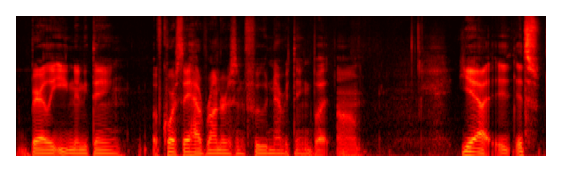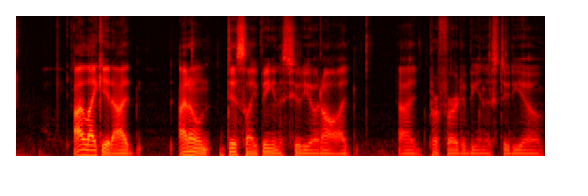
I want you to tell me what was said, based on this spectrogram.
barely eating anything of course they have runners and food and everything but um yeah it, it's i like it i i don't dislike being in the studio at all i I'd prefer to be in the studio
